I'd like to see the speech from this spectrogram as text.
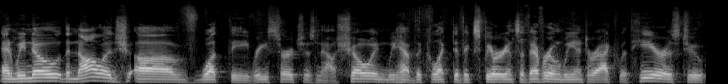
And we know the knowledge of what the research is now showing. We have the collective experience of everyone we interact with here as to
